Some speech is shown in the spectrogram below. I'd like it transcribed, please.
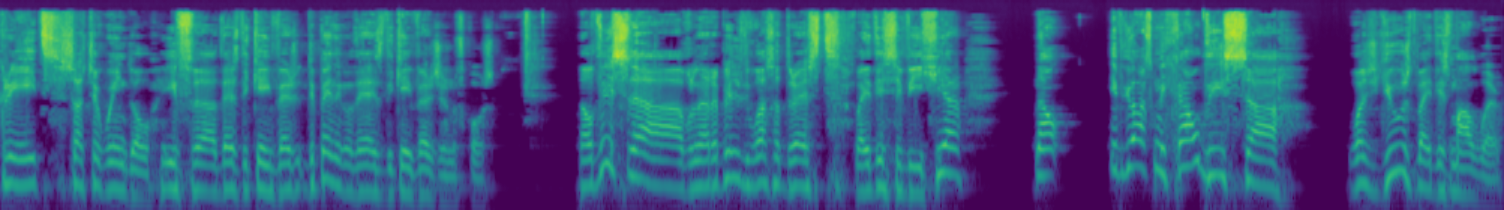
create such a window if uh, the SDK version, depending on the SDK version, of course. Now this uh, vulnerability was addressed by DCV here. Now, if you ask me how this uh, was used by this malware,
